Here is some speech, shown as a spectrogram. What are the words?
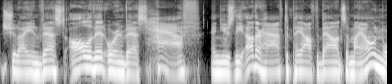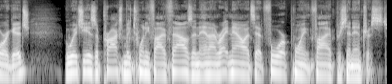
Should I invest all of it or invest half and use the other half to pay off the balance of my own mortgage, which is approximately 25,000 and I, right now it's at 4.5% interest?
